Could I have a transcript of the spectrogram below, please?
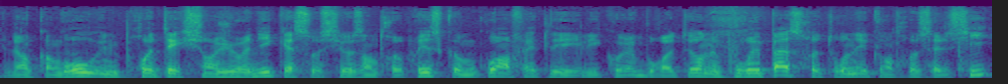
Et donc, en gros, une protection juridique associée aux entreprises, comme quoi, en fait, les, les collaborateurs ne pourraient pas se retourner contre celle-ci.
